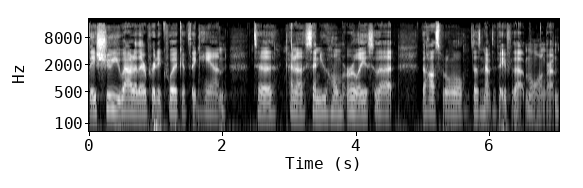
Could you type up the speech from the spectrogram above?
they shoo you out of there pretty quick if they can to kind of send you home early so that the hospital doesn't have to pay for that in the long run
